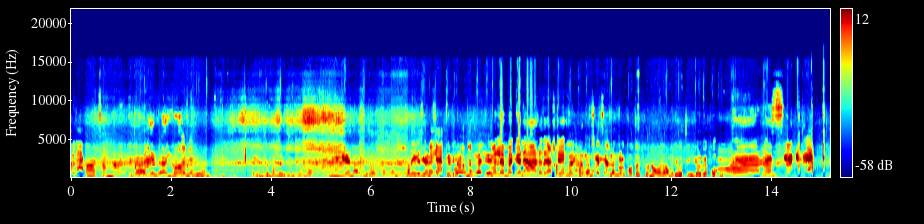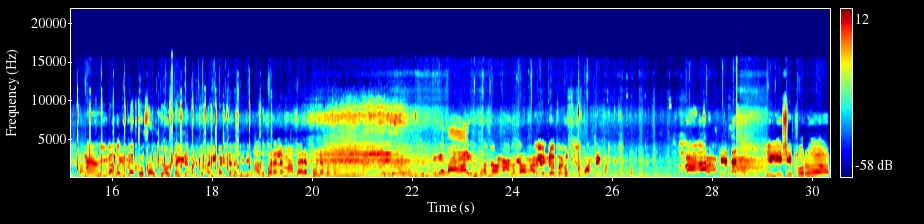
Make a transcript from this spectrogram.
ಈಗ ಹೇಳ ನಿಮಗೊಂದು ಎಷ್ಟು ಮಗಳು ಬಿಟ್ಟಲ್ಲ ನಿಮಗೇನು ಆಶೀರ್ವಾದ ಕೊಟ್ಟಾನ ಏನು ಶಕ್ತಿ ಕೊಟ್ಟಾನ ಮಲ್ಲೆ ಬಗ್ಗೆನೇ ಆಡೋದ್ರಿ ಅಷ್ಟೇ ಮಲ್ಲೈ ಕೊಟ್ಟಾನ ನಾನು ನಡ್ಕೋತೈತು ನಾವು ಆರಾಮದೇವು ತಿಂಗ್ ಹೇಳ್ಬೇಕು ಹಾಂ ಈಗ ಒಂದು ವಿಡಿಯೋ ತೋರ್ಸ ಅವ್ರಿಗೆ. ಅವ್ರನ್ನ ವಿಡಿಯೋ ಮಾಡಿದ್ದು. ನೀವು ಮಾಡಿದ್ದಲ್ಲ ವಿಡಿಯೋ ಅದು ಬರಲ್ಲಮ್ಮ ಬೇರೆ ಬರ್ತದೆ ಇಲ್ಲಿ ಶಿವಪುರ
